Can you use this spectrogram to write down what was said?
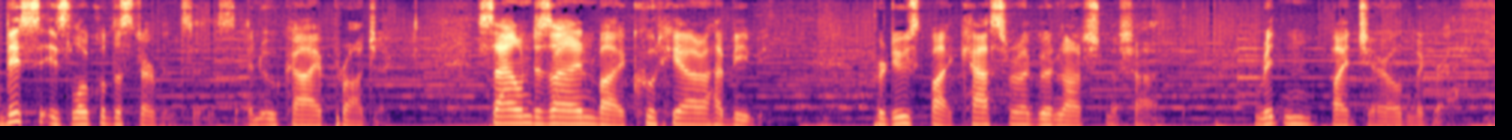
This is Local Disturbances, an Ukai project. Sound design by Kuthiar Habibi. Produced by Kasra Gurnachnashad. Written by Gerald McGrath.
